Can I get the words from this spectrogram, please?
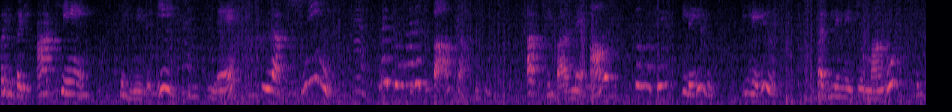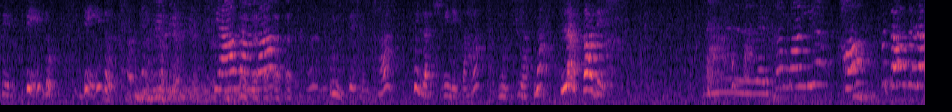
बड़ी बड़ी आँखें। कहने लगी मैं लक्ष्मी हूँ। मैं तुम्हारे पास आती हूँ। अब की बार मैं आऊँ तो मुझे ले लो ले लो। बदले में जो मांगो उसे दे दो दे दो। क्या मांगा? उनसे पूछा तो लक्ष्मी ने कहा मुझे अपना लड़का दे। लड़का मांग लिया? हाँ बताओ जरा।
